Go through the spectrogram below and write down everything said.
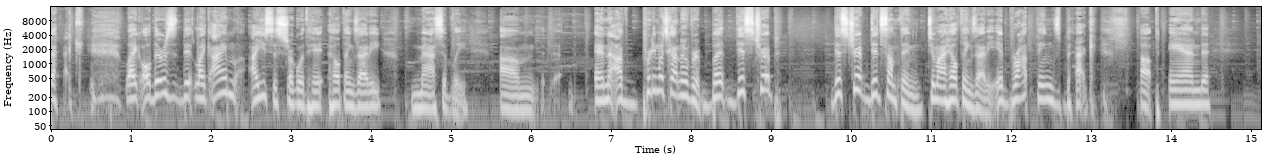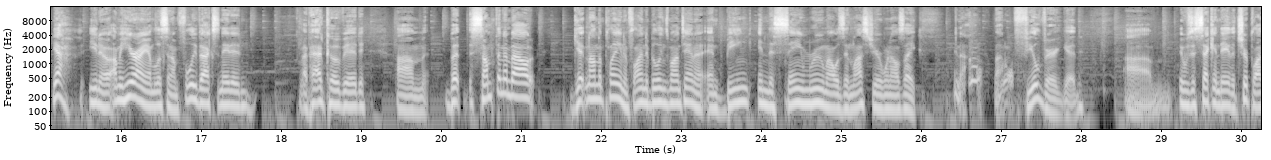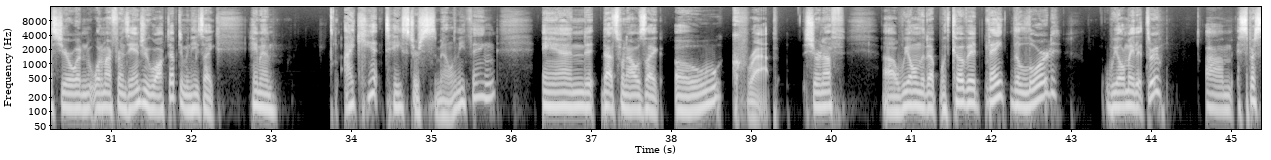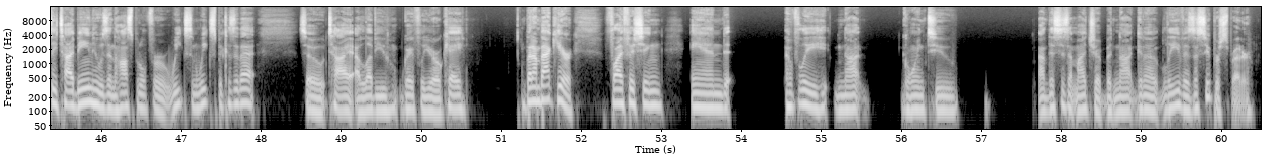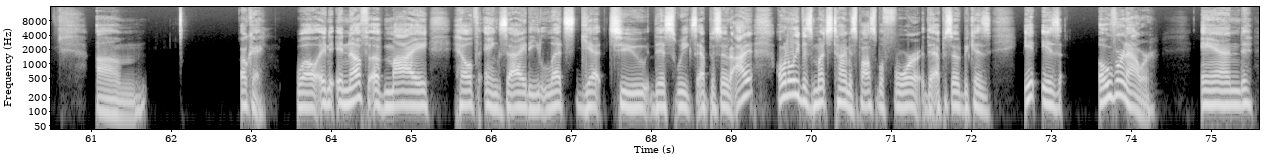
like, oh, there's like I'm. I used to struggle with health anxiety massively, um, and I've pretty much gotten over it. But this trip, this trip did something to my health anxiety. It brought things back up, and yeah, you know, I mean, here I am. Listen, I'm fully vaccinated. I've had COVID, um, but something about getting on the plane and flying to Billings, Montana, and being in the same room I was in last year when I was like, and I don't, I don't feel very good. Um, it was the second day of the trip last year when one of my friends, Andrew, walked up to me and he's like, Hey man, I can't taste or smell anything. And that's when I was like, Oh crap. Sure enough, uh, we all ended up with COVID. Thank the Lord. We all made it through. Um, especially Ty Bean, who was in the hospital for weeks and weeks because of that. So, Ty, I love you. I'm grateful you're okay. But I'm back here fly fishing and hopefully not going to uh, this isn't my trip, but not going to leave as a super spreader. Um, okay. Well, en- enough of my health anxiety. Let's get to this week's episode. I, I want to leave as much time as possible for the episode because it is over an hour. And,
